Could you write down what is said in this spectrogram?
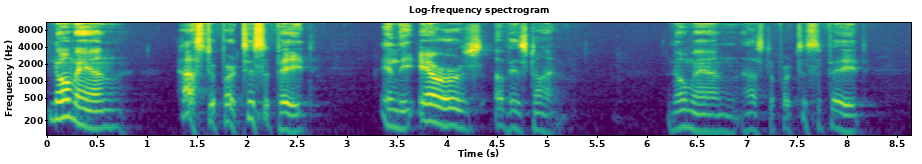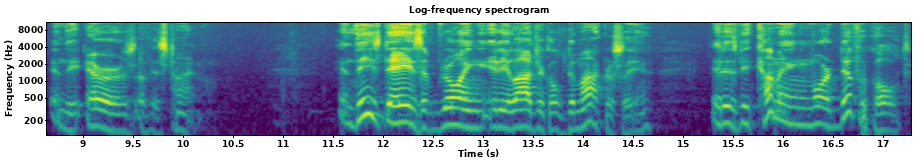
no man has to participate in the errors of his time. No man has to participate in the errors of his time. In these days of growing ideological democracy, it is becoming more difficult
